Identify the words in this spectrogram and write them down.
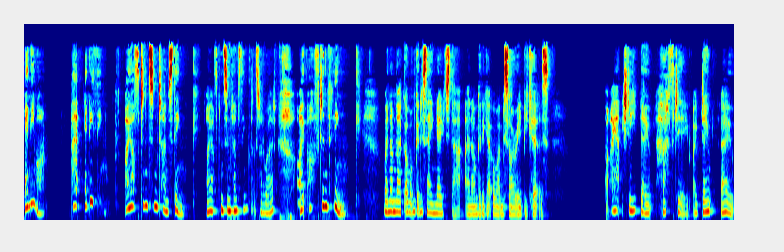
anyone about anything. I often sometimes think, I often sometimes think that's not a word. I often think when I'm like, oh, I'm going to say no to that and I'm going to go, oh, I'm sorry because, but I actually don't have to. I don't owe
